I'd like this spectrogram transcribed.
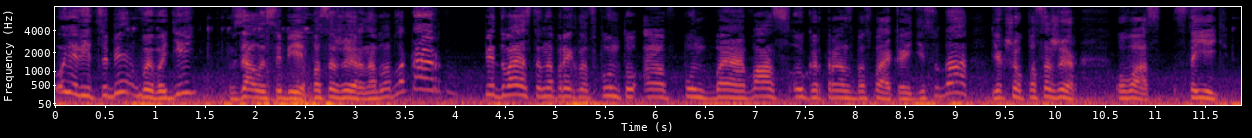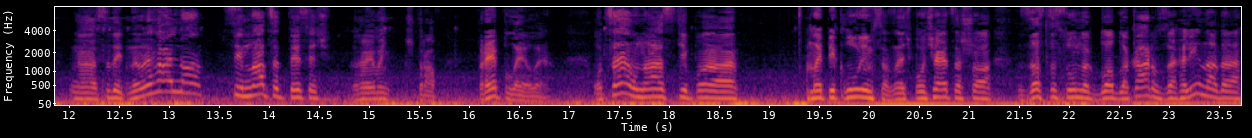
Уявіть собі, ви водій, взяли собі пасажира на Блаблакар, підвести, наприклад, з пункту А в пункт Б вас, Укртрансбезпека, йди сюди. Якщо пасажир у вас стоїть, е, сидить нелегально, 17 тисяч гривень штраф. Приплили. Оце у нас, типа, ми піклуємося. Значить, виходить, що застосунок Блаблакар взагалі треба,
